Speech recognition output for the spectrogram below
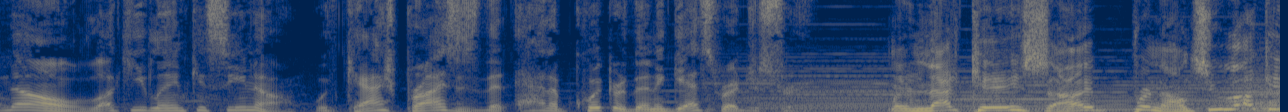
No, Lucky Land Casino, with cash prizes that add up quicker than a guest registry. In that case, I pronounce you lucky.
